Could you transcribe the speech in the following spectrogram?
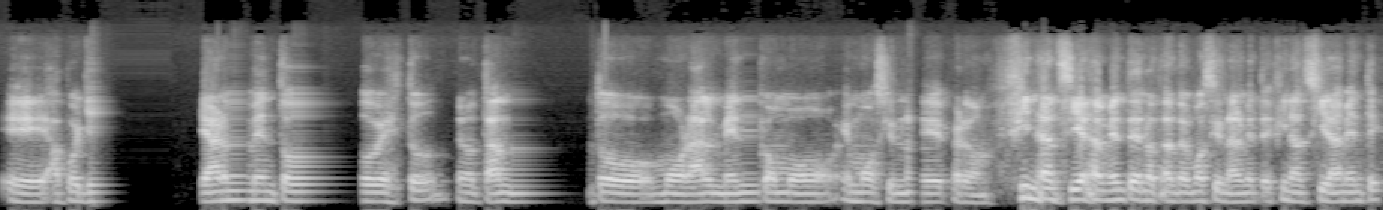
eh, apoyarme en todo esto, no tanto moralmente como emocionalmente, perdón, financieramente, no tanto emocionalmente, financieramente.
